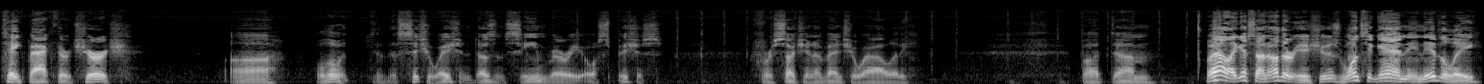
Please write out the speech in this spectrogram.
take back their church. Uh, although it, the situation doesn't seem very auspicious for such an eventuality. But, um, well, I guess on other issues, once again in Italy,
